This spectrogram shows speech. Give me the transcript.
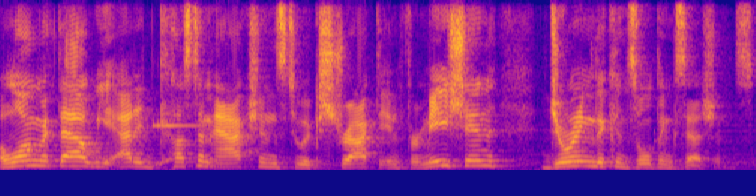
Along with that, we added custom actions to extract information during the consulting sessions.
